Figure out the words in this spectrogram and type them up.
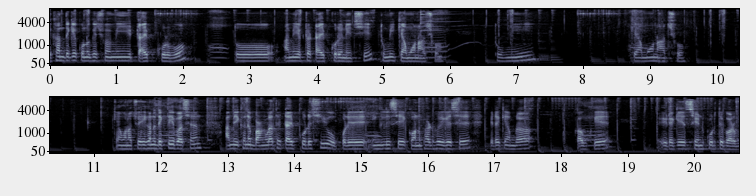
এখান থেকে কোনো কিছু আমি টাইপ করব। তো আমি একটা টাইপ করে নিচ্ছি। তুমি কেমন আছো? তুমি কেমন আছো? কেমন আছো? এখানে দেখতেই পাচ্ছেন, আমি এখানে বাংলাতে টাইপ করেছি, ওপরে ইংলিশে কনভার্ট হয়ে গেছে। এটাকে আমরা কাউকে, এটাকে সেন্ড করতে পারব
